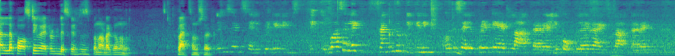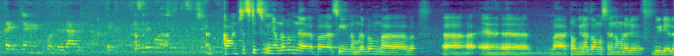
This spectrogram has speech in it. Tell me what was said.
നല്ല പോസിറ്റീവ് ആയിട്ടുള്ള ഡിസ്കഷൻസ് ഇപ്പോൾ നടക്കുന്നുണ്ട്. പ്ലാറ്റ്ഫോംസുമായിട്ട് celebrity names was like from the beginning ഒരു സെലിബ്രിറ്റി ആയിട്ടുള്ള ആൾക്കാരെ അല്ലെങ്കിൽ പോപ്പുലർ ആയിട്ടുള്ള ആൾക്കാരെ കോൺഷ്യസ് ഡിസിഷൻ നമ്മളിപ്പം ഇപ്പോൾ സി നമ്മളിപ്പം ടൊമിനോ തോമസിനെ നമ്മളൊരു വീഡിയോയിൽ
